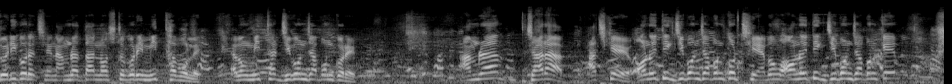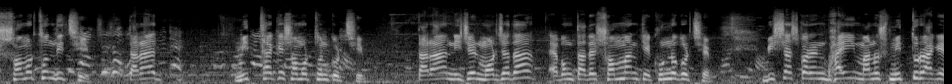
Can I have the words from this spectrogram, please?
তৈরি করেছেন, আমরা তা নষ্ট করি মিথ্যা বলে এবং মিথ্যার জীবন যাপন করে। আমরা যারা আজকে অনৈতিক জীবন যাপন করছি এবং অনৈতিক জীবন যাপনকে সমর্থন দিচ্ছি, তারা মিথ্যাকে সমর্থন করছি। তারা নিজের মর্যাদা এবং তাদের সম্মানকে ক্ষুণ্ণ করছে। বিশ্বাস করেন ভাই, মানুষ মৃত্যুর আগে,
